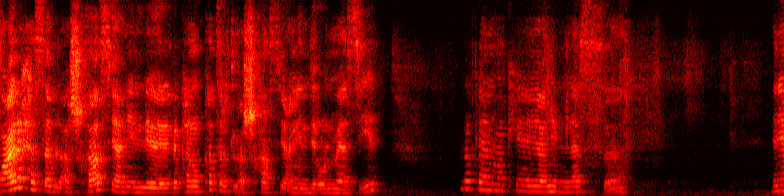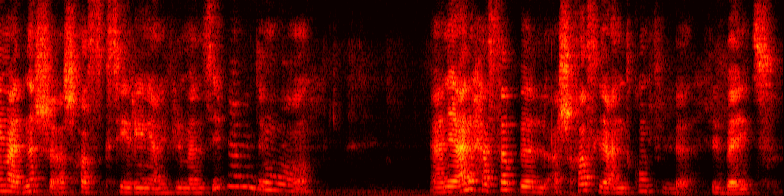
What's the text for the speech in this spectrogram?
وعلى حسب الأشخاص يعني اللي كانوا كثرة الأشخاص يعني نديروا المزيد. الا كان ما يعني الناس يعني ما عندناش أشخاص كثيرين يعني في المنزل يعني نديروا يعني على حسب الأشخاص اللي عندكم في البيت.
